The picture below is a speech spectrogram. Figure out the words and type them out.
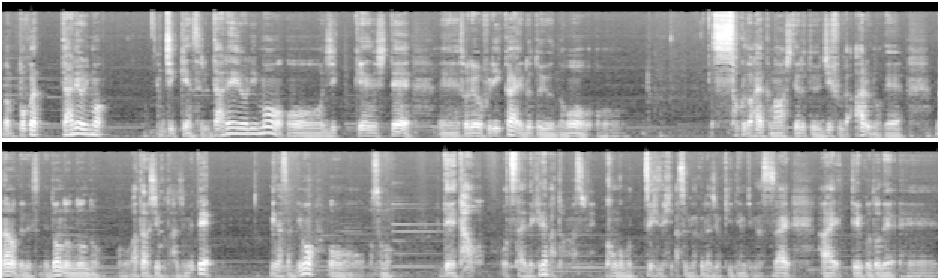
まあ、僕は誰よりも実験する。誰よりも実験して、えそれを振り返るというのを速度速く回してるという自負があるのでなのでですねどんどんどんどん新しいこと始めて皆さんにもそのデータをお伝えできればと思いますので今後もぜひぜひ遊び学ラジオ聞いてみてください。はい。ということで、え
